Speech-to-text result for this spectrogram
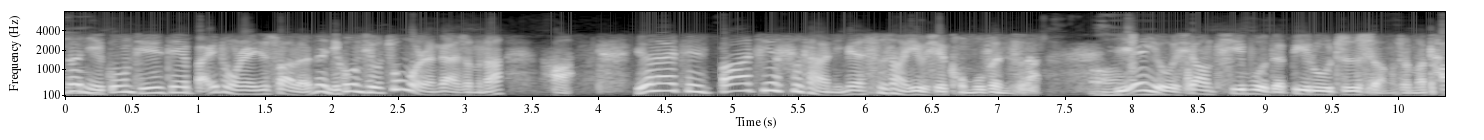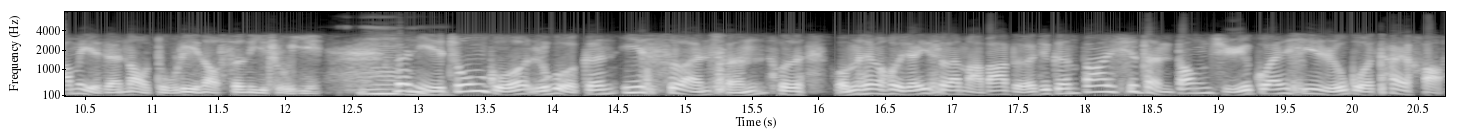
那你攻击这些白种人就算了，那你攻击中国人干什么呢？啊？原来这巴基斯坦里面事实上也有些恐怖分子，也有像西部的俾路支省什么，他们也在闹独立、闹分离主义。那你中国如果跟伊斯兰城或者我们现在或者叫伊斯兰马巴德，就跟巴基斯坦当局关系如果太好，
